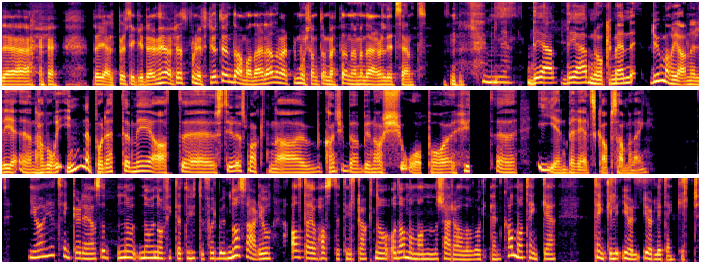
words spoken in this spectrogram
det, det hjelper sikkert. Hun hørtes fornuftig ut, hun dama der. Det hadde vært morsomt å møte henne, men det er vel litt sent. Det er, det er nok, men du Marianne Lien har vært inne på dette med at uh, styresmaktene kanskje bør begynne å se på hytte i en beredskapssammenheng. Ja, jeg tenker det. Altså, når, vi nå fikk dette hytteforbudet nå, så er det jo Alt er jo hastetiltak nå, og da må man skjære alle over en kam og tenke, tenke gjøre, gjør det litt enkelt.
